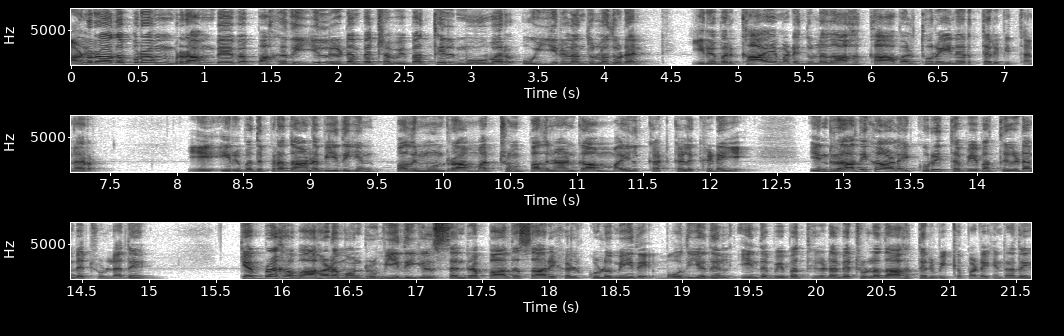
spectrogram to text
அனுராதபுரம் ரம்பேவ பகுதியில் இடம்பெற்ற விபத்தில் மூவர் உயிரிழந்துள்ளதுடன் இருவர் காயமடைந்துள்ளதாக காவல்துறையினர் தெரிவித்தனர். ஏ இருபது பிரதான வீதியின் பதிமூன்றாம் மற்றும் பதினான்காம் மைல் கற்களுக்கிடையே இன்று அதிகாலை குறித்த விபத்து இடம்பெற்றுள்ளது. கெப்ரக வாகனம் ஒன்று வீதியில் சென்ற பாதசாரிகள் குழு மீது மோதியதில் இந்த விபத்து இடம்பெற்றுள்ளதாக தெரிவிக்கப்படுகின்றது.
